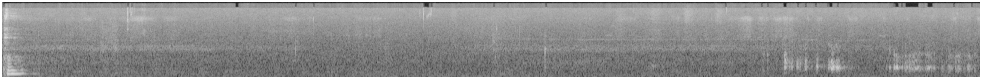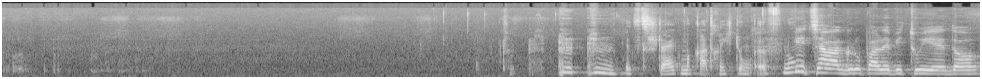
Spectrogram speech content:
Jetzt steigen wir gerade Richtung Öffnung. I cała grupa lewituje do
